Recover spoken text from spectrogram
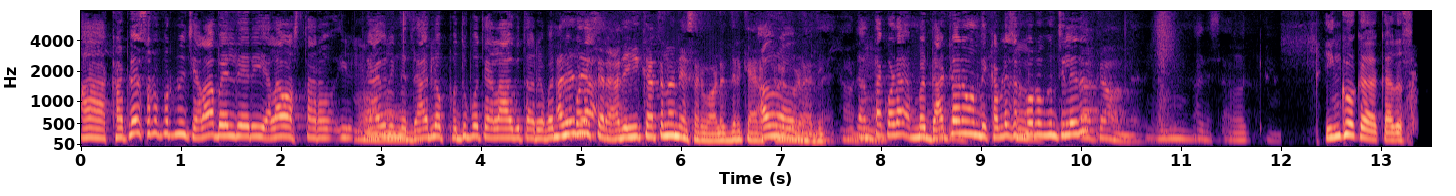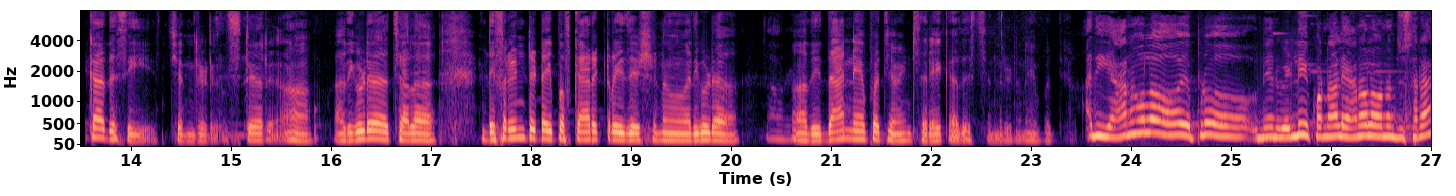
ఆ కపిలేశ్వరపురం నుంచి ఎలా బయలుదేరి ఎలా వస్తారో ఈ ట్రావెలింగ్ దారిలో పొద్దుపోతే ఎలా ఆగుతారు అవన్నీ సార్ అది ఈ కథలోనే సార్ వాళ్ళిద్దరు క్యారెక్టర్ కూడా అది. ఇదంతా కూడా మరి దాంట్లోనే ఉంది. కపిలేశ్వరపురం గురించి లేదు. అది సార్. ఓకే. ఇంకొక కథ ఏకాదశి చంద్రుడు స్టోర్. అది కూడా చాలా డిఫరెంట్ టైప్ ఆఫ్ క్యారెక్టరైజేషన్ అది కూడా అది దాని నేపథ్యం ఏంటి సార్? ఏకాదశి చంద్రుడు నేపథ్యం. అది యానంలో ఎప్పుడో నేను వెళ్ళి కొన్నాళ్ళు యానంలో ఉన్నాను చూసారా?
